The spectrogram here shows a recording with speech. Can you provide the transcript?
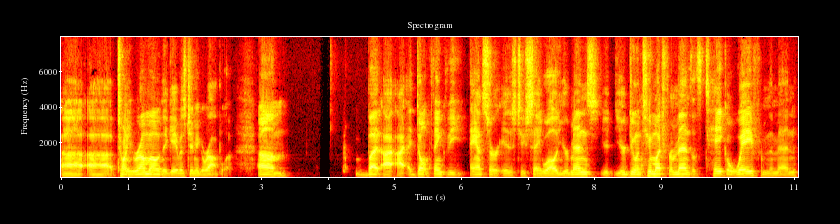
uh, uh, Tony Romo, they gave us Jimmy Garoppolo. Um, but I, I, don't think the answer is to say, well, your men's you're doing too much for men's. Let's take away from the men.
